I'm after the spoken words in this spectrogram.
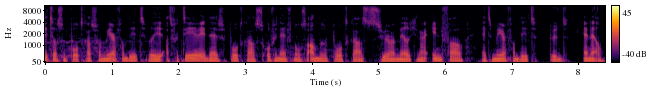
Dit was een podcast van Meer van Dit. Wil je adverteren in deze podcast of in een van onze andere podcasts? Stuur dan een mailtje naar info.meervandit.nl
